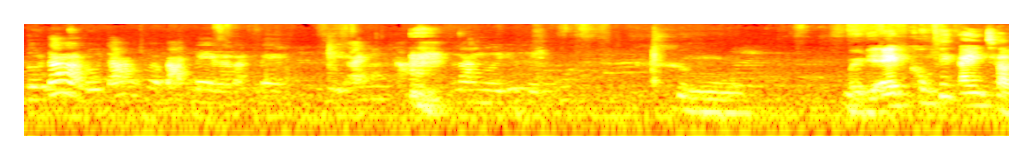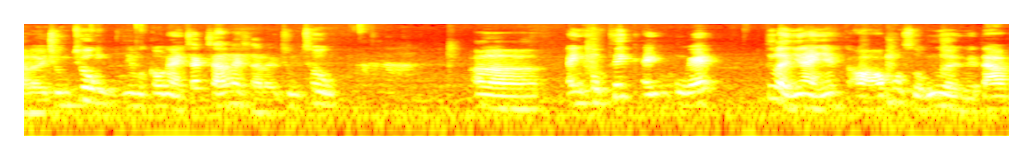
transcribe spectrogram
đối tác là đối tác và bạn bè là bạn bè thì anh là người như thế đúng không? Bởi vì em không thích anh trả lời chung chung nhưng mà câu này chắc chắn là trả lời chung chung. Ờ, anh không thích, anh cũng không ghét. Tức là như này nhé, có một số người người ta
